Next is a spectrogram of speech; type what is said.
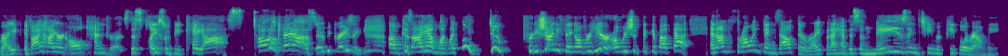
right? If I hired all Kendras, this place would be chaos total chaos. It would be crazy because um, I am I'm like, oh, dude, pretty shiny thing over here. Oh, we should think about that. And I'm throwing things out there, right? But I have this amazing team of people around me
